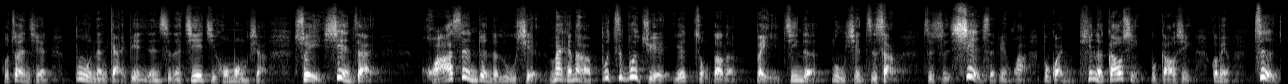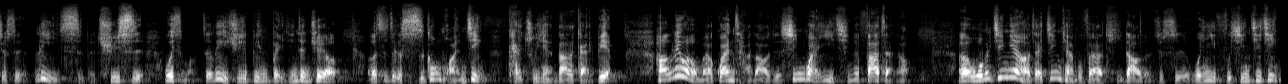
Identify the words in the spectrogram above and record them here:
或赚钱不能改变人生的阶级或梦想，所以现在。华盛顿的路线，麦克纳尔不知不觉也走到了北京的路线之上，这是现实变化。不管你听了高兴不高兴，看到没有？这就是历史的趋势。为什么？这个历史趋势并不是北京正确哦，而是这个时空环境开始出现很大的改变。好，另外我们要观察到，就新冠疫情的发展啊，呃，我们今天啊在精彩部分要提到的，就是文艺复兴基金。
